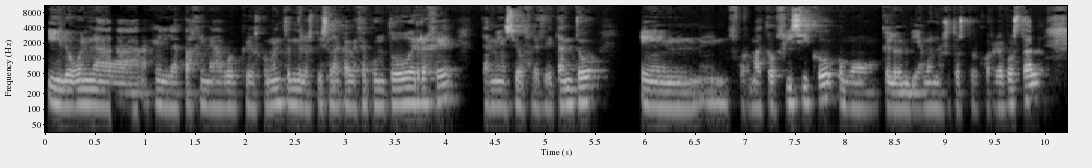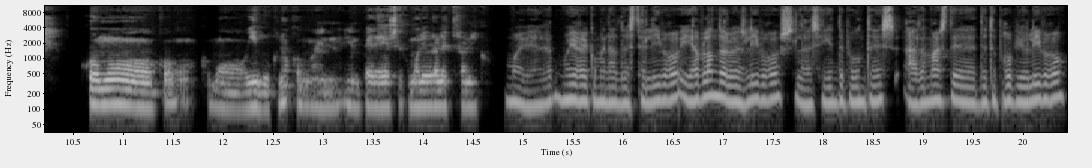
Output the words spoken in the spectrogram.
y luego en la, en la página web que os comento, en de los pies a la cabeza.org, también se ofrece tanto en, formato físico, como que lo enviamos nosotros por correo postal, como, como, ebook, ¿no? como en, PDF, como libro electrónico. Muy bien, muy recomendado este libro. Y hablando de los libros, la siguiente pregunta es, además de, de tu propio libro,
